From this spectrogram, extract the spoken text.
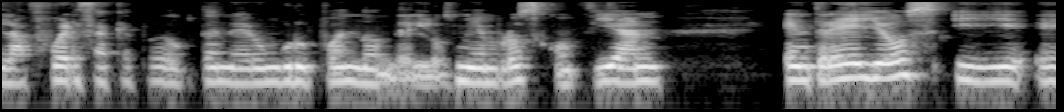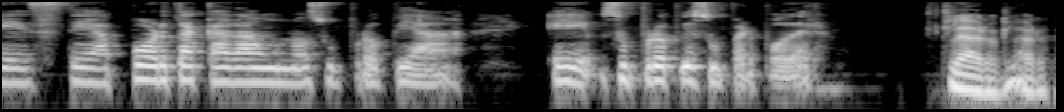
la fuerza que puede obtener un grupo en donde los miembros confían entre ellos y este, aporta cada uno su, propia, eh, su propio superpoder. Claro, claro.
